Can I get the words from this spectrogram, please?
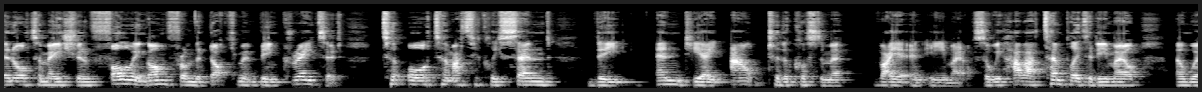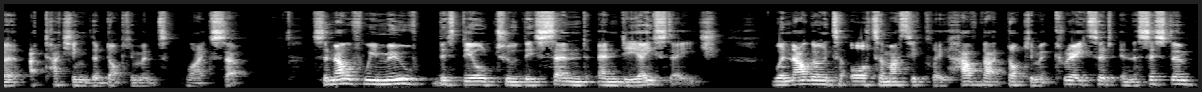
an automation following on from the document being created to automatically send the NDA out to the customer via an email. So we have our templated email and we're attaching the document like so. So now if we move this deal to the send NDA stage, we're now going to automatically have that document created in the system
